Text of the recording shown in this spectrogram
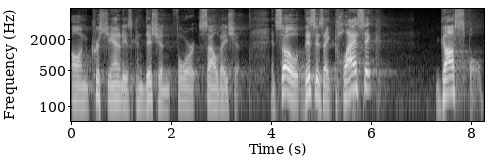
on Christianity as a condition for salvation. And so, this is a classic gospel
